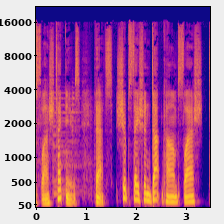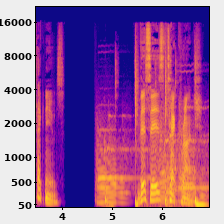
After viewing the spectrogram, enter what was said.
slash technews. That's shipstation.com slash technews. This is TechCrunch.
